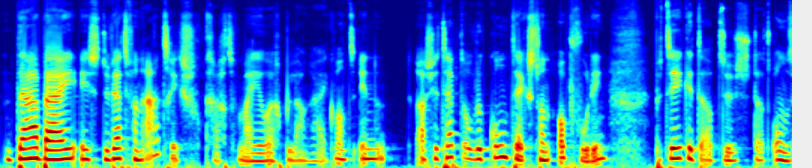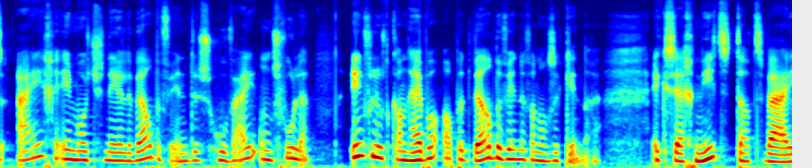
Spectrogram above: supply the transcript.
daarbij is de wet van aantrekkingskracht voor mij heel erg belangrijk. Want in, als je het hebt over de context van opvoeding, betekent dat dus dat ons eigen emotionele welbevinden, dus hoe wij ons voelen, invloed kan hebben op het welbevinden van onze kinderen. Ik zeg niet dat wij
